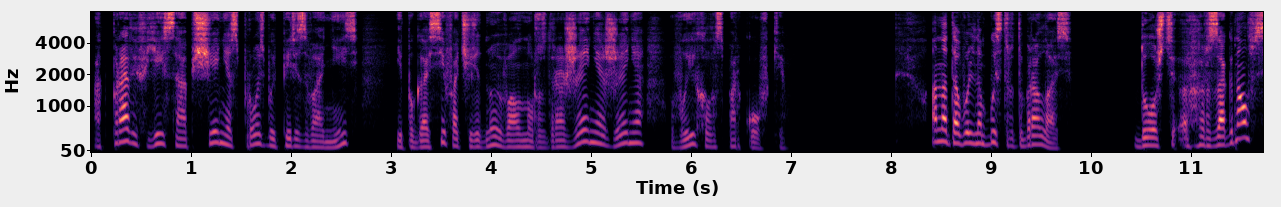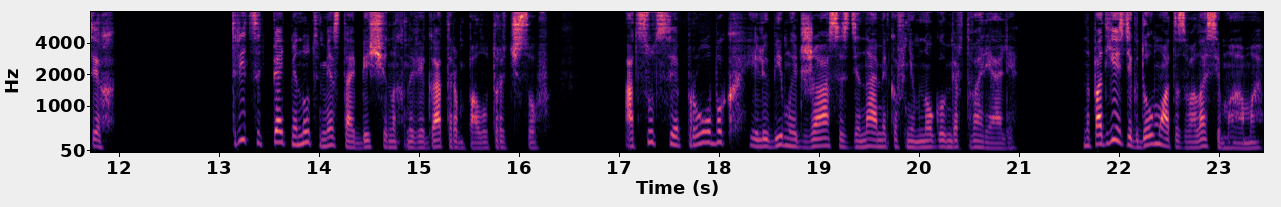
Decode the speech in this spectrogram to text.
Отправив ей сообщение с просьбой перезвонить и погасив очередную волну раздражения, Женя выехала с парковки. Она довольно быстро добралась. Дождь э, разогнал всех, 35 минут вместо обещанных навигатором полутора часов. Отсутствие пробок и любимый джаз из динамиков немного умиротворяли. На подъезде к дому отозвалась и мама.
